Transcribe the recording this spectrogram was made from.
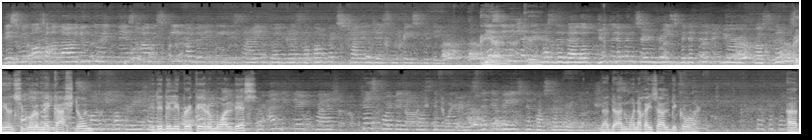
This will also allow you to witness how its capability is designed to address the complex challenges we face today. This Ayan, initiative okay. was developed due to the concern raised by the Philippine Bureau of Customs. Ayun, siguro may cash doon. I-deliver kay Romualdez. Or undeclared cash transported across the borders that evades the custom regulations. Dadaan muna kay Saldi ko. At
